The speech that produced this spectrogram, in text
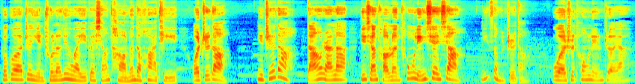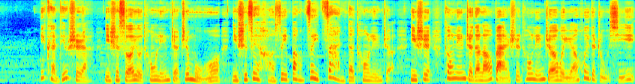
不过，这引出了另外一个想讨论的话题。我知道，你知道。当然了，你想讨论通灵现象。你怎么知道？我是通灵者呀。你肯定是啊。你是所有通灵者之母，你是最好、最棒、最赞的通灵者。你是通灵者的老板，是通灵者委员会的主席。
